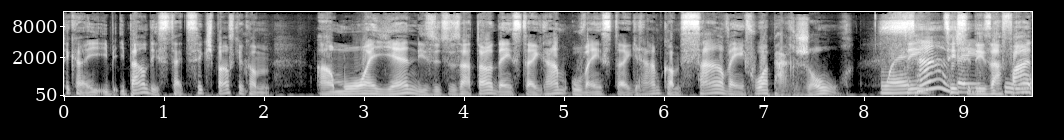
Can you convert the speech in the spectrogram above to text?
sais, quand il, il parle des statistiques, je pense que comme en moyenne, les utilisateurs d'Instagram ouvrent Instagram comme 120 fois par jour. Ouais. C'est- c'est 120 des affaires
